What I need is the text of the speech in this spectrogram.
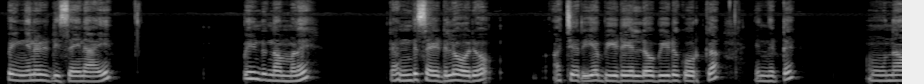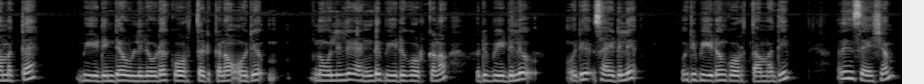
ഇപ്പം ഇങ്ങനൊരു ഡിസൈനായി. വീണ്ടും നമ്മൾ രണ്ട് സൈഡിലും ഓരോ ആ ചെറിയ ബീഡ് യെല്ലോ ബീഡ് കോർക്കുക. എന്നിട്ട് മൂന്നാമത്തെ ബീഡിന്റെ ഉള്ളിലൂടെ കോർത്തെടുക്കണം. ഒരു നൂലിൽ രണ്ട് ബീഡ് കോർക്കണം. ഒരു ബീഡിൽ ഒരു സൈഡിൽ ഒരു ബീഡും കോർത്താൽ മതി. അതിന് ശേഷം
